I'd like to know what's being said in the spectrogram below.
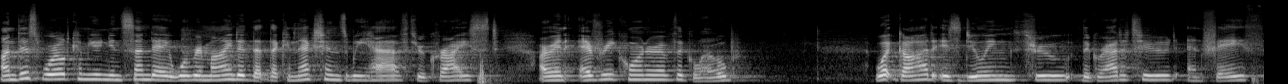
On this World Communion Sunday, we're reminded that the connections we have through Christ are in every corner of the globe. What God is doing through the gratitude and faith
